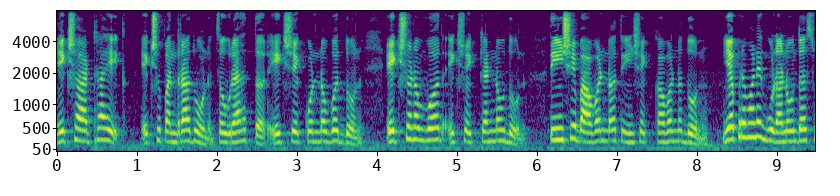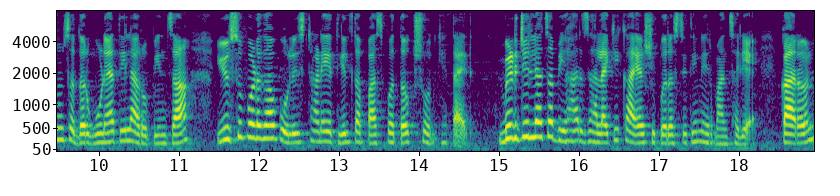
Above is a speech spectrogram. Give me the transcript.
एकशे अठरा एक एकशे पंधरा दोन चौऱ्याहत्तर एकशे एकोणनव्वद दोन एकशे नव्वद एकशे एक्क्याण्णव दोन तीनशे बावन्न तीनशे एक्कावन्न दोन. याप्रमाणे गुन्हा नोंद असून सदर गुन्ह्यातील आरोपींचा युसुफ वडगाव पोलीस ठाणे येथील तपास पथक शोध घेत आहेत. बीड जिल्ह्याचा बिहार झाला की काय अशी परिस्थिती निर्माण झाली आहे. कारण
